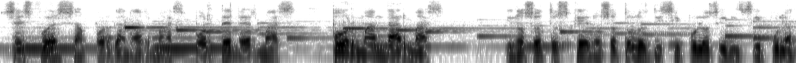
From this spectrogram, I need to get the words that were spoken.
se esfuerzan por ganar más, por tener más, por mandar más. Y nosotros que nosotros los discípulos y discípulas,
